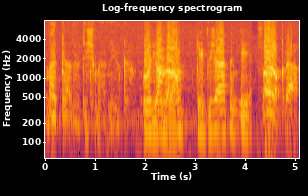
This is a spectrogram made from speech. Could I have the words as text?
Meg kell őt ismerniük. Úgy gondolom, képviselhetném én. Szarok rá!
